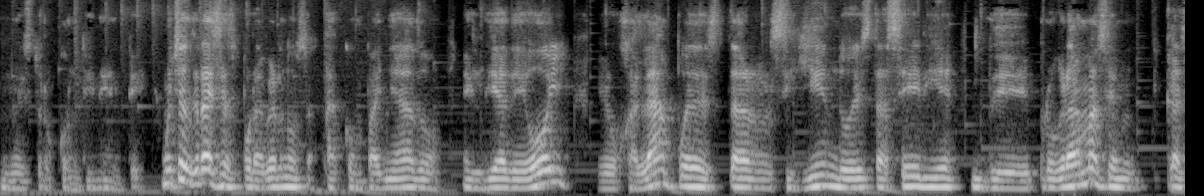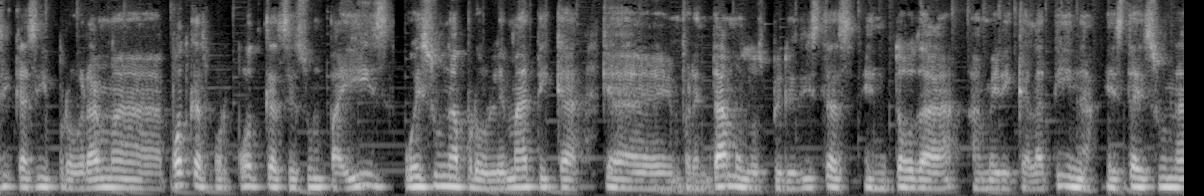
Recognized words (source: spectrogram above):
nuestro continente. Muchas gracias por habernos acompañado el día de hoy. Ojalá pueda estar siguiendo esta serie de programas, en casi casi programa podcast por podcast es un país o es una problemática que enfrentamos los periodistas en toda América Latina. Esta es una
